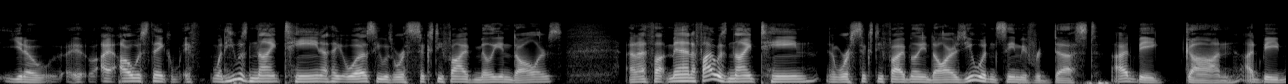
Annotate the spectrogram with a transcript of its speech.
you know, I, I always think if when he was 19, I think it was, he was worth 65 million dollars. And I thought, man, if I was 19 and worth 65 million dollars, you wouldn't see me for dust. I'd be gone. I'd be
